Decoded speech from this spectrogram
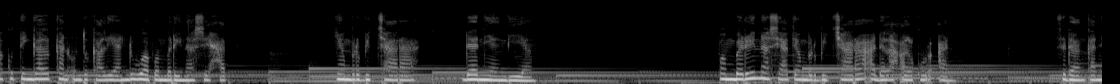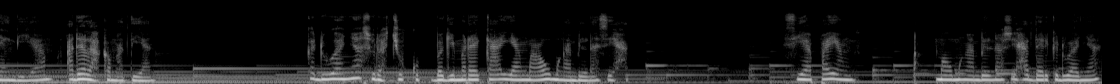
aku tinggalkan untuk kalian dua pemberi nasihat, yang berbicara dan yang diam. Pemberi nasihat yang berbicara adalah Al-Quran, sedangkan yang diam adalah kematian. Keduanya sudah cukup bagi mereka yang mau mengambil nasihat. Siapa yang mau mengambil nasihat dari keduanya?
